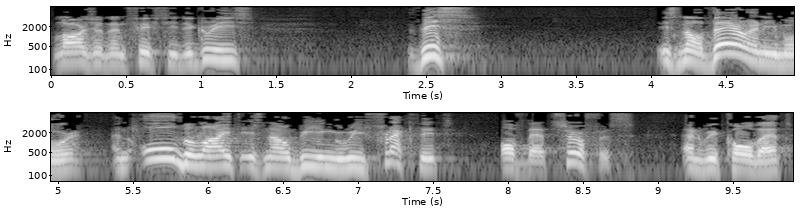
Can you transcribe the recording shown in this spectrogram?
larger than fifty degrees, this is not there anymore, and all the light is now being reflected off that surface. And we call that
